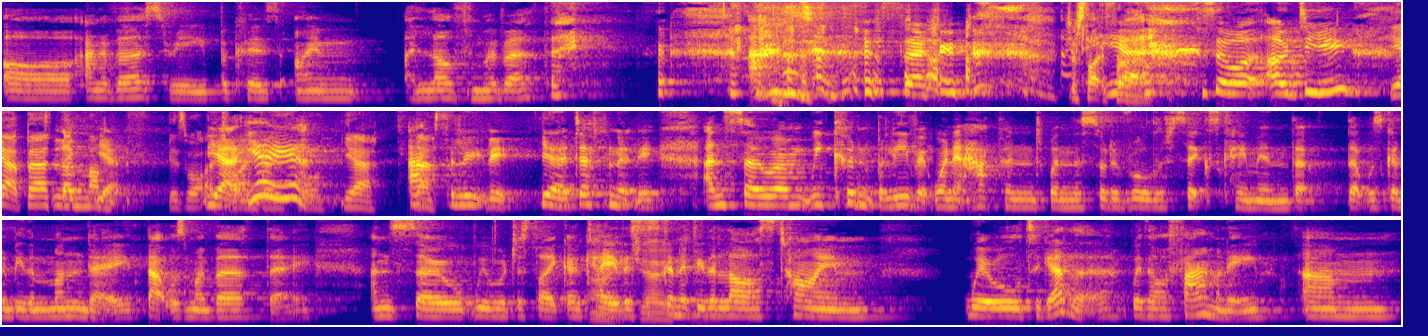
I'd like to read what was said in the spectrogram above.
our anniversary because I'm, I love my birthday. and so, Just like Fran. yeah. So, uh, oh, do you? Yeah, birthday Love- month yeah. Is what I Yeah, try yeah, yeah. for. Yeah. yeah. Absolutely. Yeah, definitely. And so um, we couldn't believe it when it happened, when the sort of rule of six came in, that that was going to be the Monday. That was my birthday. And so we were just like, okay, Oh, this is going to be the last time we're all together with our family. Um,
